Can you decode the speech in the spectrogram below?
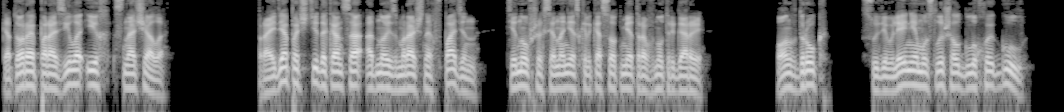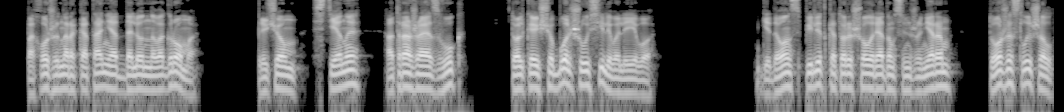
которая поразила их сначала. Пройдя почти до конца одной из мрачных впадин, тянувшихся на несколько сот метров внутрь горы, он вдруг с удивлением услышал глухой гул, похожий на рокотание отдаленного грома. Причем стены, отражая звук, только еще больше усиливали его. Гидеон Спилет, который шел рядом с инженером, тоже слышал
